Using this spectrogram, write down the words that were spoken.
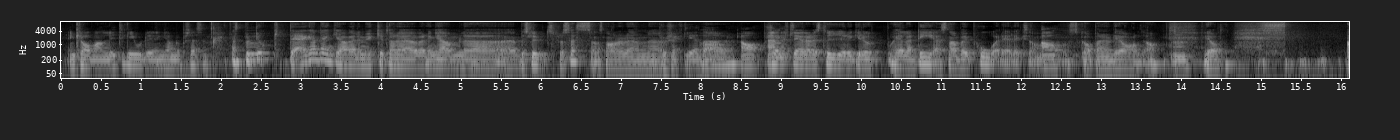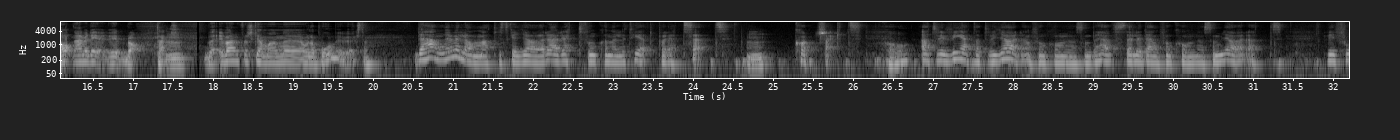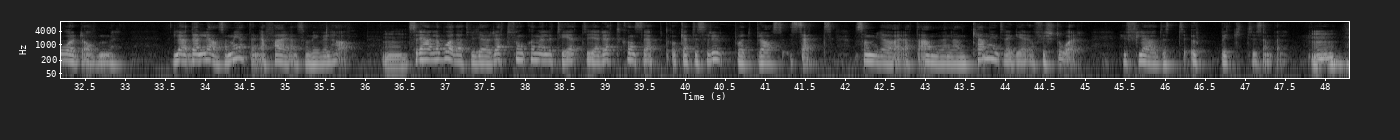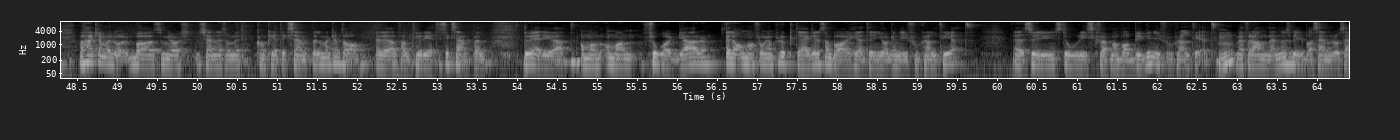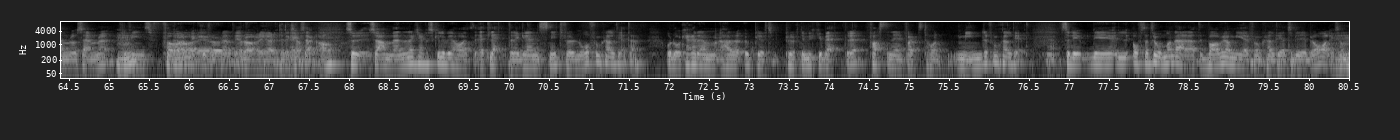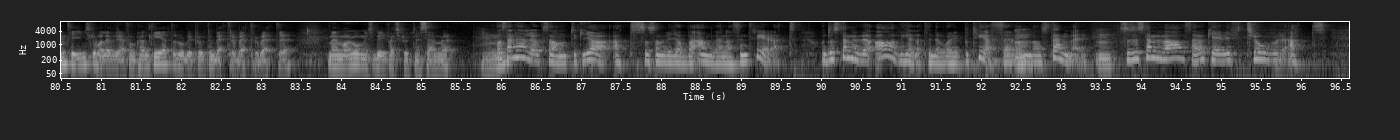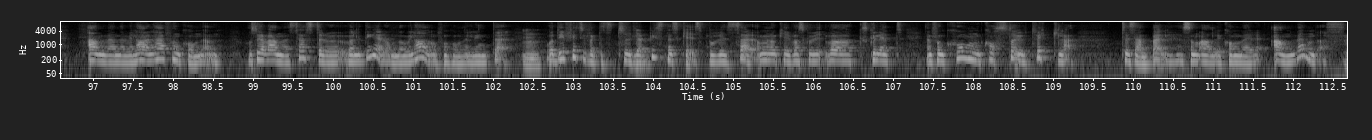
en kravanalytiker gjorde i den gamla processen. Fast produktägaren tänker jag väldigt mycket tar över den gamla beslutsprocessen snarare än eh, Projektledare. Ja, Ja, projektledare, styrgrupp och hela det snabbar ju på det liksom. Ja. Och skapar en real, ja. real. Ja, nej men det, det är bra. Tack. Va- Varför ska man eh, hålla på med UX då? Det handlar väl om att vi ska göra rätt funktionalitet på rätt sätt. Kort sagt. Ja. Att vi vet att vi gör den funktionen som behövs eller den funktionen som gör att vi får de, den lönsamheten i affären som vi vill ha. Så det handlar både att vi gör rätt funktionalitet, vi gör rätt koncept och att det ser ut på ett bra sätt som gör att användaren kan interagera och förstår hur flödet är uppbyggt till exempel. Mm. Och här kan man då, bara som jag känner som ett konkret exempel man kan ta, eller i alla fall teoretiskt exempel. Då är det ju att om man, om man frågar, eller om man frågar en produktägare som bara hela tiden jagar ny funktionalitet. eh, Så är det ju en stor risk för att man bara bygger ny funktionalitet. Men för användaren så blir det bara sämre och sämre och sämre. För det finns för mycket Rörigare, funktionalitet. rörigare till exempel. Exakt. Ja. Så, så användaren kanske skulle vilja ha ett, ett lättare gränssnitt för att nå funktionaliteten. Och då kanske den har upplevt produkten mycket bättre fast den faktiskt har mindre funktionalitet. Så det, det är, ofta tror man det här att bara vi har mer funktionalitet så blir det bra. Liksom. Team ska bara leverera funktionalitet och då blir produkten bättre och bättre och bättre. Men många gånger så blir faktiskt produkten sämre. Och sen handlar det också om, tycker jag, att så som vi jobbar användarcentrerat. Och då stämmer vi av hela tiden våra hypoteser om de stämmer. Så då stämmer vi av så här, okej vi tror att användaren vill ha den här funktionen. Och så gör vi användartester och validerar om de vill ha de funktionerna eller inte. Och det finns ju faktiskt tydliga business case på visar, ja men okej vad, vi, vad skulle ett, en funktion kosta att utveckla? Till exempel, som aldrig kommer användas.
